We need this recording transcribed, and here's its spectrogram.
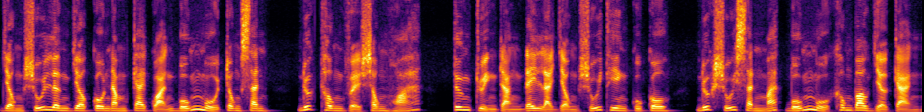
Dòng suối lân do cô năm cai quản bốn mùa trong xanh, nước thông về sông Hóa, tương truyền rằng đây là dòng suối thiên của cô, nước suối xanh mát bốn mùa không bao giờ cạn,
